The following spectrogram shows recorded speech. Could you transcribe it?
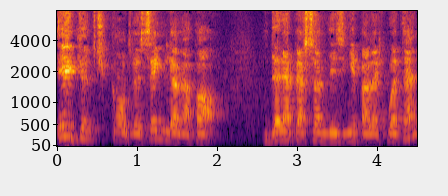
et que tu contresignes le rapport de la personne désignée par l'exploitant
